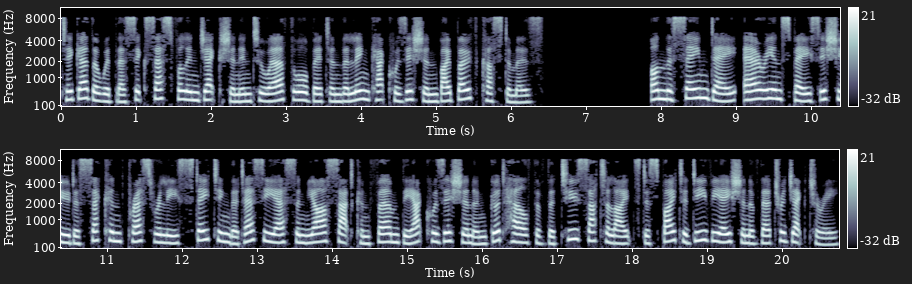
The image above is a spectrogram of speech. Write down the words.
together with their successful injection into Earth orbit and the link acquisition by both customers. On the same day, Arianespace issued a second press release stating that SES and Yahsat confirmed the acquisition and good health of the two satellites despite a deviation of their trajectory.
